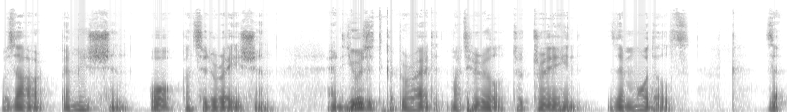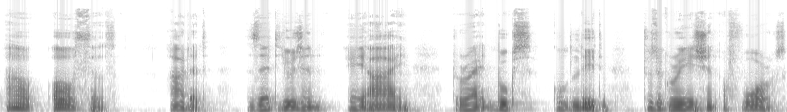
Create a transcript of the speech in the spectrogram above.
without permission or consideration and used copyrighted material to train the models. The authors added that using AI to write books could lead to the creation of works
